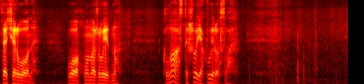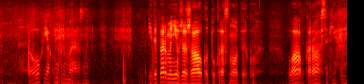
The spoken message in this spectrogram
це червоне. Во, воно ж видно. Клас, ти що, як виросла? Ох, як руки мерзнуть. І тепер мені вже жалко ту краснопірку. Вау, карасик який.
